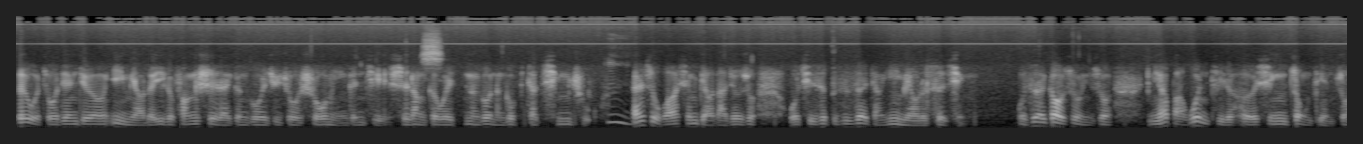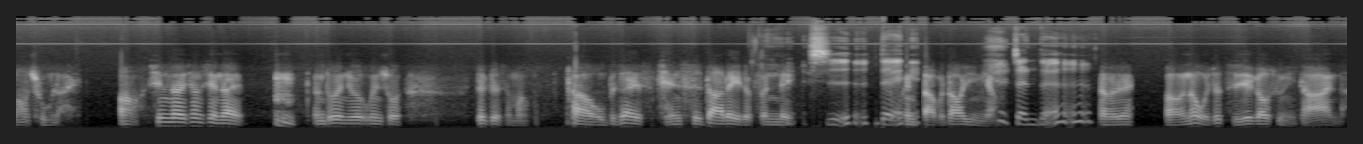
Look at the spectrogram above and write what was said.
所以我昨天就用疫苗的一个方式来跟各位去做说明跟解释，让各位能够能够比较清楚。嗯，但是我要先表达，就是说我其实不是在讲疫苗的事情，我是在告诉你说，你要把问题的核心重点抓出来啊。现在像现在，很多人就会问说，这个什么啊，我不在前十大类的分类，是，对因，为你打不到疫苗，真的，对不对？哦、那我就直接告诉你答案了。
